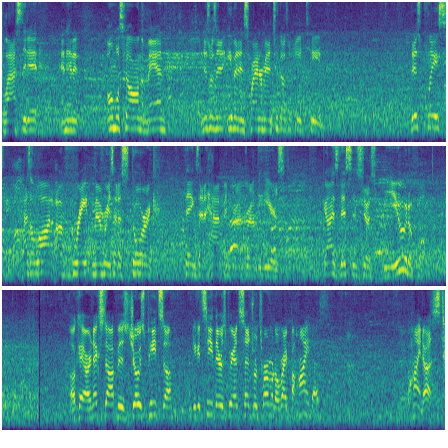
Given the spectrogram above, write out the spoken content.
blasted it, and then it almost fell on the man. And this was in, even in Spider-Man 2018. This place has a lot of great memories and historic things that have happened throughout, the years. Guys, this is just beautiful. Okay, our next stop is Joe's Pizza. You can see there's Grand Central Terminal right behind us. Behind us.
